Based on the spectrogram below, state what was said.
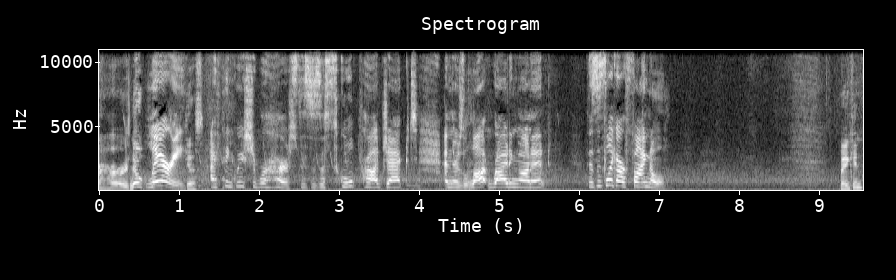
rehearse, No. Larry, Yes. I think we should rehearse. This is a school project, and there's a lot riding on it. This is like our final. Megan,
